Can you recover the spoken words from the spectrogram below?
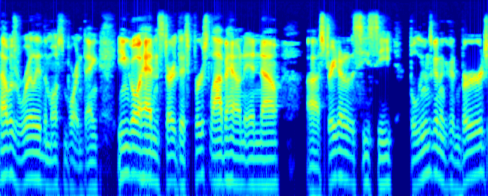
That was really the most important thing. You can go ahead and start this first lava hound in now. Uh, straight out of the CC. Balloon's going to converge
